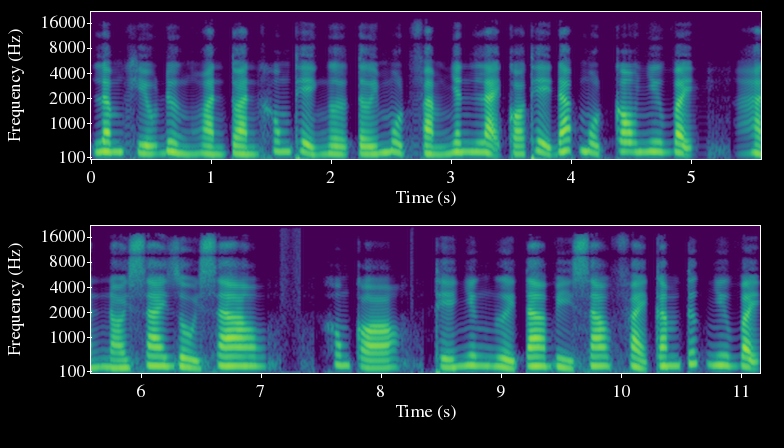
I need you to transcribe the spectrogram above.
Lâm khiếu đừng hoàn toàn không thể ngờ tới một phàm nhân lại có thể đáp một câu như vậy. Hắn nói sai rồi sao? Không có, thế nhưng người ta vì sao phải căm tức như vậy?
